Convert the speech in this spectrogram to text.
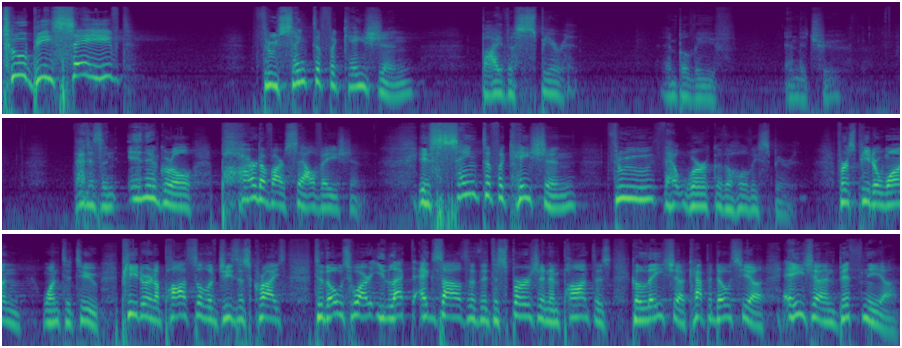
to be saved through sanctification by the Spirit and belief in the truth. That is an integral part of our salvation, is sanctification through that work of the Holy Spirit. 1 Peter 1 1 to 2. Peter, an apostle of Jesus Christ, to those who are elect exiles of the dispersion in Pontus, Galatia, Cappadocia, Asia, and Bithynia,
